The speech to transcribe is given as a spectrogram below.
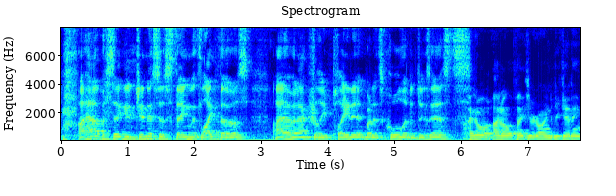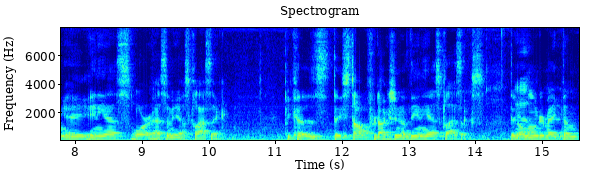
I have a Sega Genesis thing that's like those. I haven't actually played it, but it's cool that it exists. I don't. I don't think you're going to be getting a NES or SNES classic because they stopped production of the NES classics. They Yeah. no longer make them,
